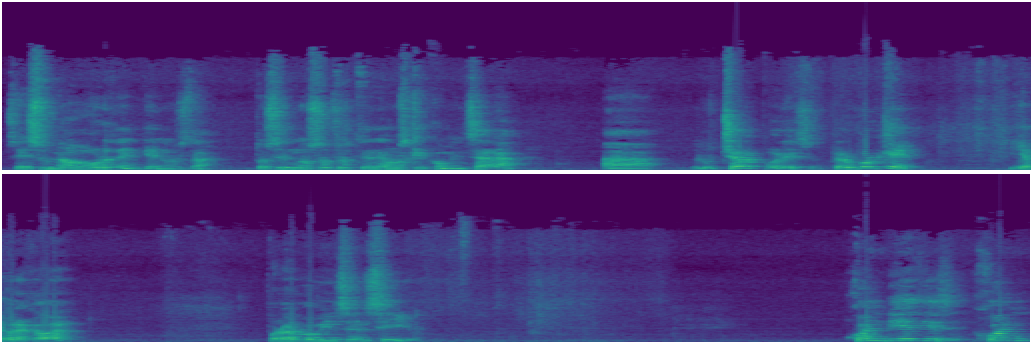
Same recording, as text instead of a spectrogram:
O sea, es una orden que nos da. Entonces nosotros tenemos que comenzar a, luchar por eso. ¿Pero por qué? Y ya para acabar, por algo bien sencillo. Juan 10, Juan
